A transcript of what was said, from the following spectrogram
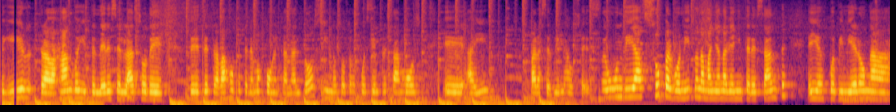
seguir trabajando y tener ese lazo de, trabajo que tenemos con el Canal 2 y nosotros pues siempre estamos eh, ahí para servirles a ustedes. Fue un día súper bonito, una mañana bien interesante. Ellos pues vinieron a,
